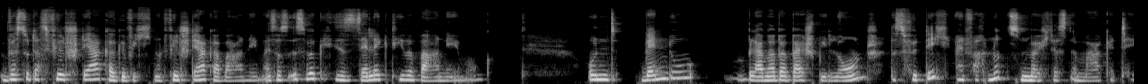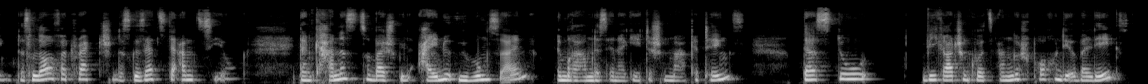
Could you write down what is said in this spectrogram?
wirst du das viel stärker gewichten und viel stärker wahrnehmen. Also es ist wirklich diese selektive Wahrnehmung. Und wenn du, bleib mal beim Beispiel Launch, das für dich einfach nutzen möchtest im Marketing, das Law of Attraction, das Gesetz der Anziehung, dann kann es zum Beispiel eine Übung sein im Rahmen des energetischen Marketings, dass du, wie gerade schon kurz angesprochen, dir überlegst,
